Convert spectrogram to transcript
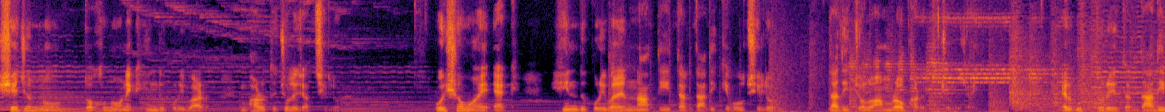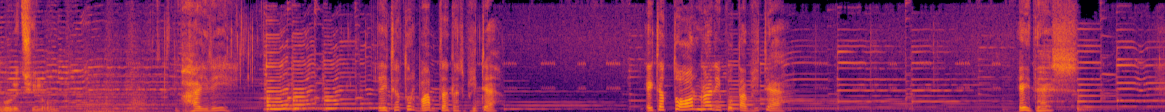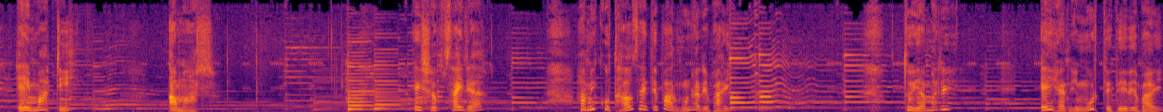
সেজন্য তখনও অনেক হিন্দু পরিবার ভারতে চলে যাচ্ছিল। ওই সময় এক হিন্দু পরিবারের নাতি তার দাদিকে বলছিল, দাদি, চলো আমরাও ভারতে চলে যাই। এর উত্তরে তার দাদি বলেছিল, ভাই রে, এইটা তোর বাপ দাদার ভিটা। এইটা তোর নারী পোতা ভিটা। এই দেশ, এই মাটি আমার। এইসব ছাইরা আমি কোথাও যাইতে পারব না রে ভাই। তুই আমারে এইখানে মরতে দে রে ভাই।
